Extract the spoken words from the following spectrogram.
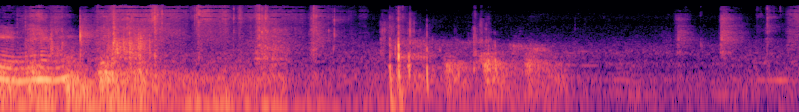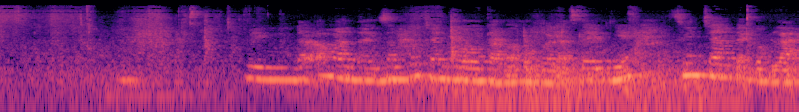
kèm như này nhé. Mình đã hoàn thành xong bức tranh rồi. Cảm ơn mọi người đã xem nhé. Xin chào và hẹn gặp lại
